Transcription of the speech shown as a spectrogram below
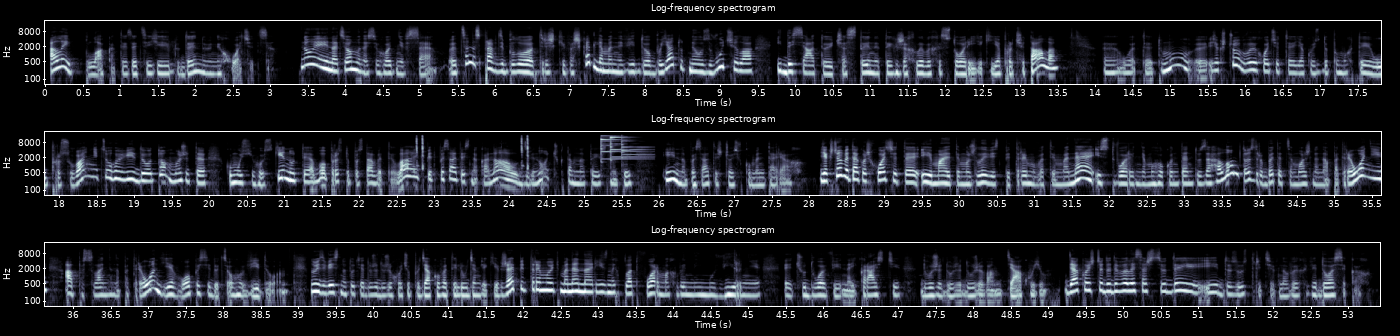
але й плакати за цією людиною не хочеться. Ну і на цьому на сьогодні все. Це насправді було трішки важке для мене відео, бо я тут не озвучила і десятої частини тих жахливих історій, які я прочитала. Е, От, е, тому, е, якщо ви хочете якось допомогти у просуванні цього відео, то можете комусь його скинути або просто поставити лайк, підписатись на канал, дзвіночок там натиснути і написати щось в коментарях. Якщо ви також хочете і маєте можливість підтримувати мене і створення мого контенту загалом, то зробити це можна на Патреоні, а посилання на Patreon є в описі до цього відео. Ну і звісно, тут я дуже дуже хочу подякувати людям, які вже підтримують мене на різних платформах. Ви неймовірні, е, чудові, найкращі. Дуже дуже дуже вам дякую. Дякую, що додивилися аж сюди, і до зустрічі в нових відосиках.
